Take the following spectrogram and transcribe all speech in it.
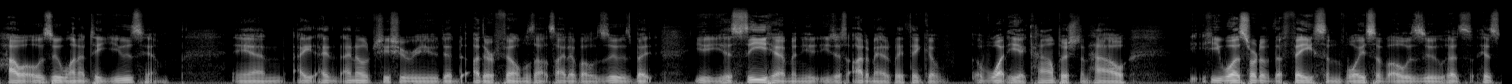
how Ozu wanted to use him. And I, I, I know Chishu Ryu did other films outside of Ozu's, but you, you see him and you, you just automatically think of, of what he accomplished and how he was sort of the face and voice of Ozu, his his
